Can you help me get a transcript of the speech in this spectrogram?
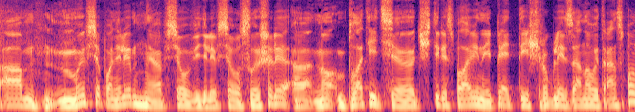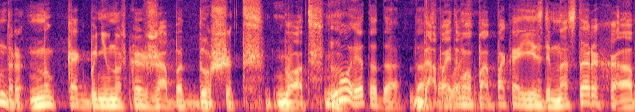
А, мы все поняли, все увидели, все услышали, а, но платить 4,5 и 5 тысяч рублей за новый транспондер, ну, как бы немножко жаба душит. Вот. Ну, это да. Да, да поэтому по пока ездим на старых, а,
